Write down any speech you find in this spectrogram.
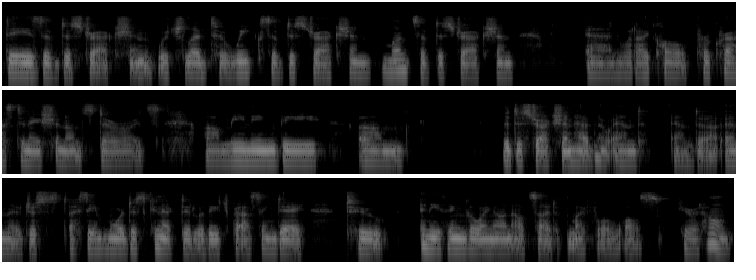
days of distraction, which led to weeks of distraction, months of distraction, and what I call procrastination on steroids, uh, meaning the um, the distraction had no end and uh, and they're just I seem more disconnected with each passing day to anything going on outside of my four walls here at home.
